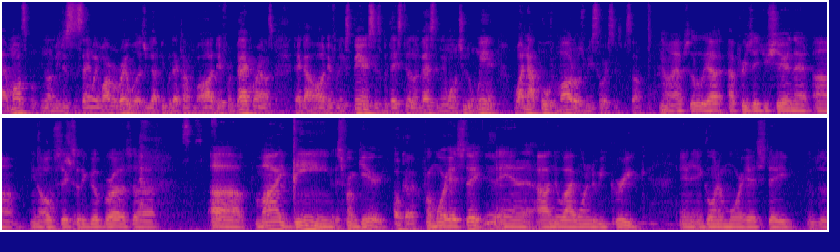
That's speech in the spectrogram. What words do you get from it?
have multiple. You know what I mean? Just the same way Marvin Ray was. You got people that come from all different backgrounds, that got all different experiences, but they still invested and want you to win. Why not pull from all those resources? So No, absolutely. I, I appreciate you sharing that. Um, you know, 06 to the good bros. Uh, uh, my dean is from Gary, okay, from Morehead State, Yeah. and I knew I wanted to be Greek, and, and going to Morehead State, it was a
